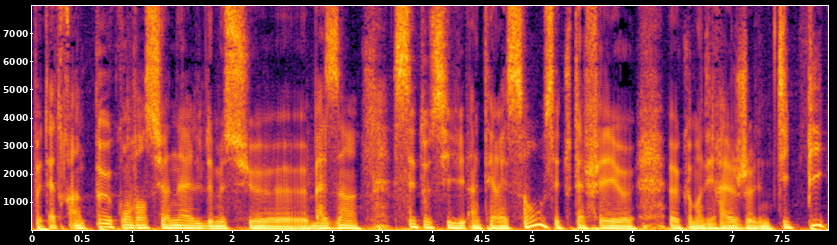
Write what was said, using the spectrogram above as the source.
peut-être un peu conventionnelle de Monsieur Bazin, c'est aussi intéressant, c'est tout à fait, euh, euh, comment dirais-je, typique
